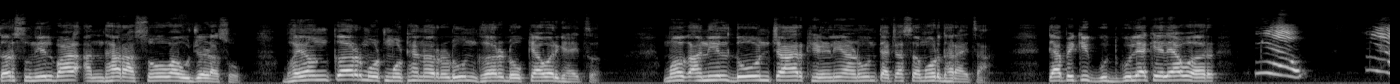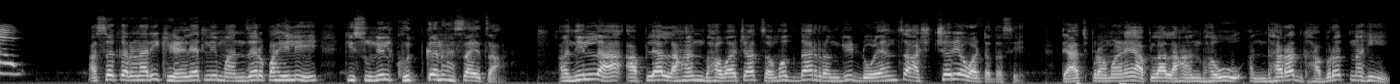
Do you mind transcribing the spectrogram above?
तर सुनील बाळ अंधार असो वा उजेड असो भयंकर मोठमोठ्यानं रडून घर डोक्यावर घ्यायचं. मग अनिल दोन चार खेळणी आणून त्याच्यासमोर धरायचा. त्यापैकी गुदगुल्या केल्यावर म्याव म्याव असं करणारी खेळण्यातली मांजर पाहिली की सुनील खुदकन हसायचा. अनिलला आपल्या लहान भावाच्या चमकदार रंगीत डोळ्यांचं आश्चर्य वाटत असे. त्याचप्रमाणे आपला लहान भाऊ अंधारात घाबरत नाही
